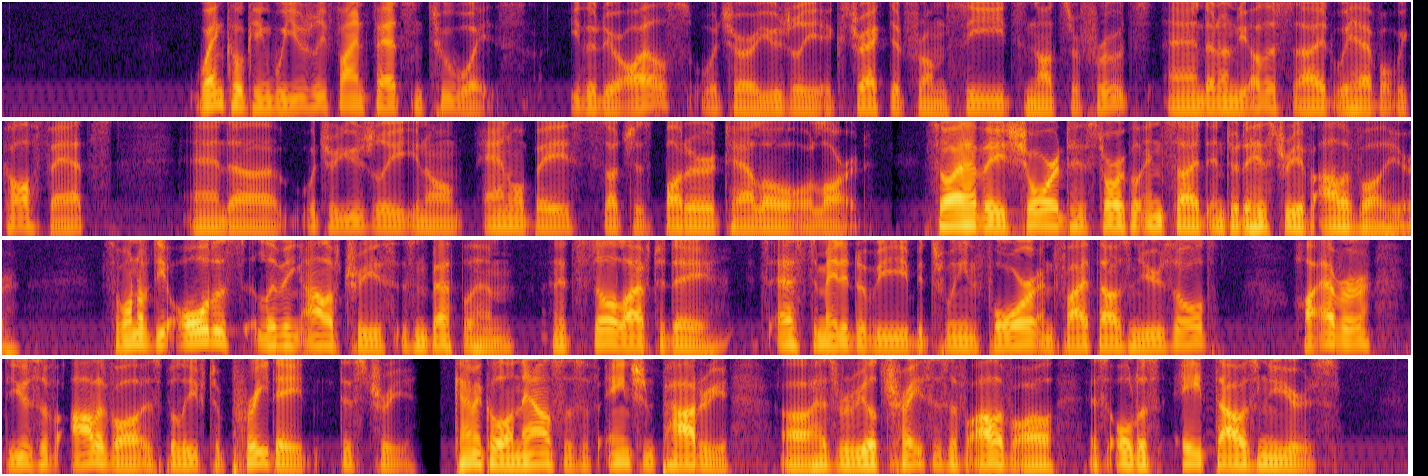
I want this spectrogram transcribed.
When cooking, we usually find fats in two ways either the oils, which are usually extracted from seeds, nuts, or fruits, and then on the other side we have what we call fats, and uh, which are usually you know animal based, such as butter, tallow, or lard. So I have a short historical insight into the history of olive oil here. So one of the oldest living olive trees is in Bethlehem, and it's still alive today. It's estimated to be between four and five thousand years old. However, the use of olive oil is believed to predate this tree. Chemical analysis of ancient pottery uh, has revealed traces of olive oil as old as 8,000 years.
